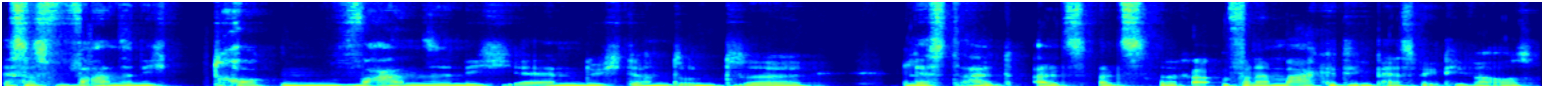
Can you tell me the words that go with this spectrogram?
ist das wahnsinnig trocken, wahnsinnig ernüchternd und äh, lässt halt als, als von der Marketingperspektive aus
